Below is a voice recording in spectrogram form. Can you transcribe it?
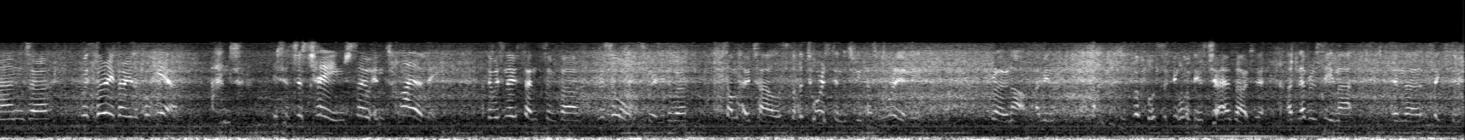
and uh, with very, very little here. And it has just changed so entirely. There was no sense of uh, resorts, really. There were some hotels, but the tourist industry has really grown up. I mean, people sitting all of these chairs out here. I'd never have seen that in the 60s.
